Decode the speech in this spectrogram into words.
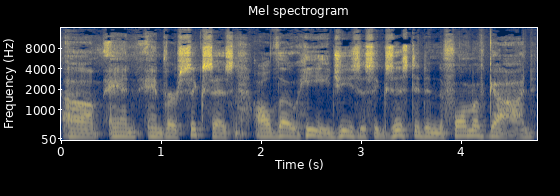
Um, and, and verse 6 says, Although he, Jesus, existed in the form of God,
